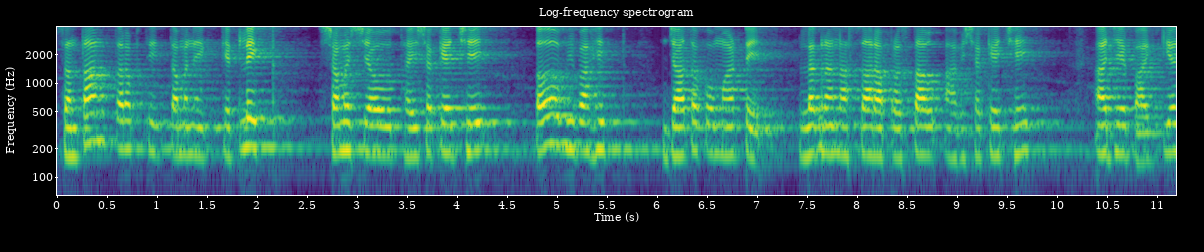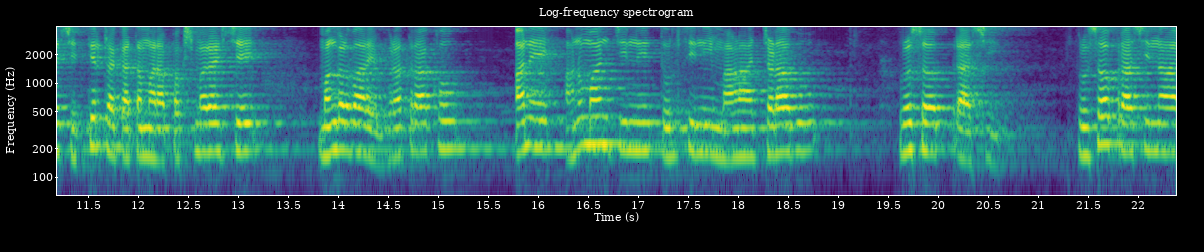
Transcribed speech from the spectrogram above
સંતાન તરફથી તમને કેટલીક સમસ્યાઓ થઈ શકે છે. અવિવાહિત જાતકો માટે લગ્નના સારા પ્રસ્તાવ આવી શકે છે. આજે ભાગ્ય સિત્તેર ટકા તમારા પક્ષમાં રહેશે. મંગળવારે વ્રત રાખો. અને હનુમાનજીને તુલસીની માળા ચડાવો. વૃષભ રાશિ. વૃષભ રાશિના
